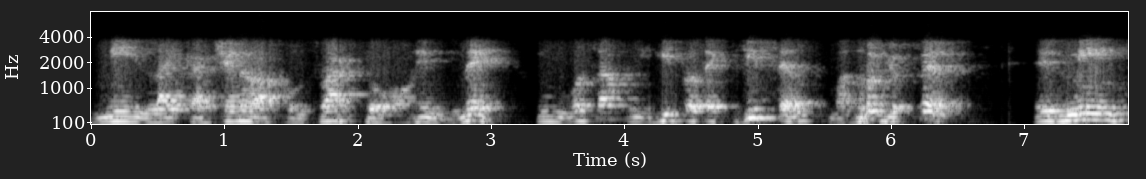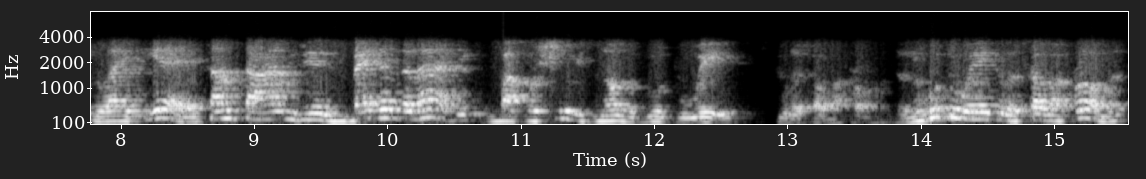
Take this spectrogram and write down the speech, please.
me like a general contractor or any man. What's happening? He protects himself, but not yourself. It means like yeah, sometimes it's better than nothing, but for sure it's not a good way to resolve a problem. The good way to resolve a problem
